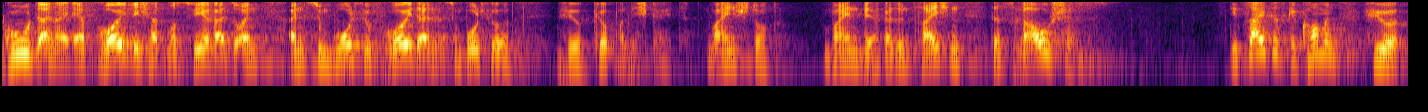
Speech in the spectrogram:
gute, eine erfreuliche Atmosphäre, also ein, ein Symbol für Freude, ein Symbol für, für Körperlichkeit. Weinstock, Weinberg, also ein Zeichen des Rausches. Die Zeit ist gekommen, für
